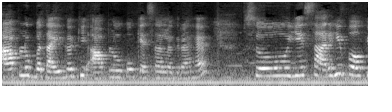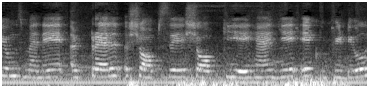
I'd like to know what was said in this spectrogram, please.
आप लोग बताइएगा कि आप लोगों को कैसा लग रहा है। सो so, ये सारे ही परफ्यूम्स मैंने ट्रेल शॉप से शॉप किए हैं। ये एक वीडियो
